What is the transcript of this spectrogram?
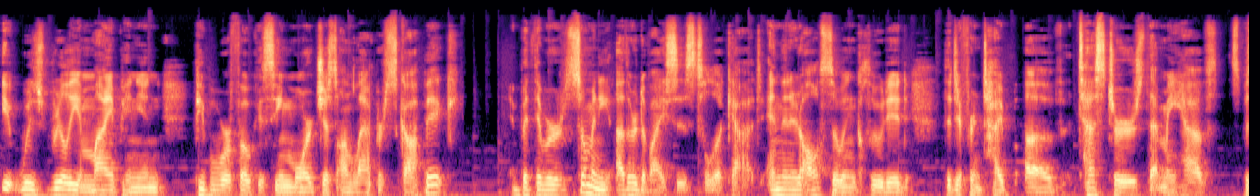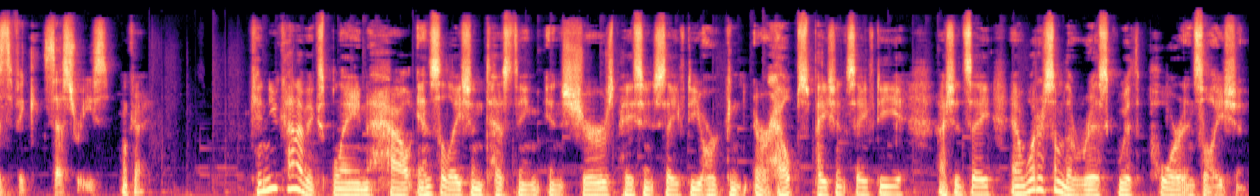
it was really, in my opinion, people were focusing more just on laparoscopic, but there were so many other devices to look at. And then it also included the different type of testers that may have specific accessories. Okay. Can you kind of explain how insulation testing ensures patient safety or con- or helps patient safety, I should say? And what are some of the risks with poor insulation?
